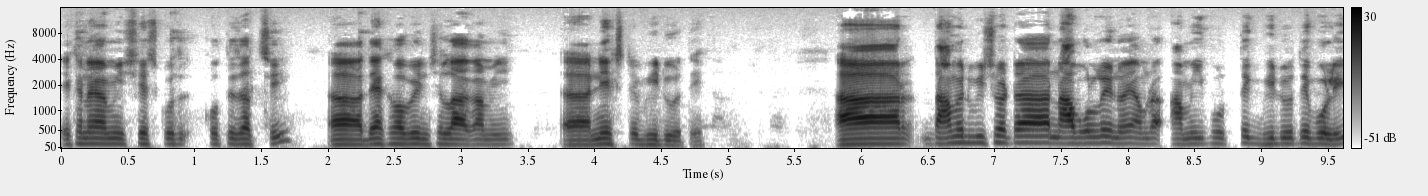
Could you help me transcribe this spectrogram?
এখানে আমি শেষ করতে- করতে যাচ্ছি। আহ, দেখা হবে ইনশাল্লাহ আগামী নেক্সট ভিডিওতে আর দামের বিষয়টা না বললেই নয়, আমরা, আমি প্রত্যেক ভিডিওতে বলি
